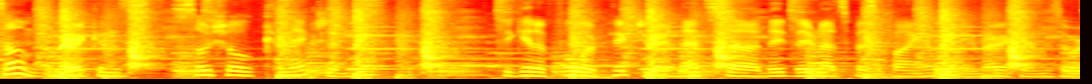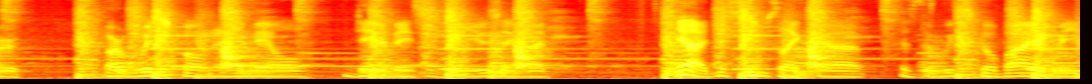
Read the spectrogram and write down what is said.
some Americans' social connections to get a fuller picture. And that's uh, they, they're not specifying how many Americans or or which phone and email databases they're using, but yeah, it just seems like uh, as the weeks go by, every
